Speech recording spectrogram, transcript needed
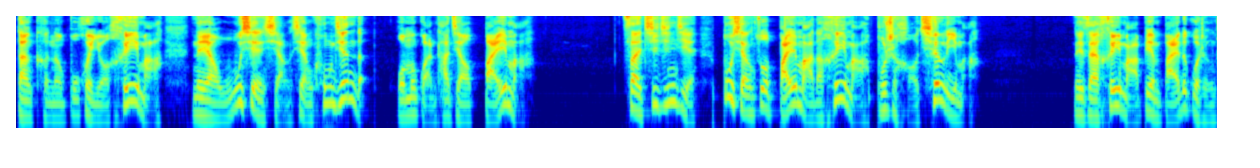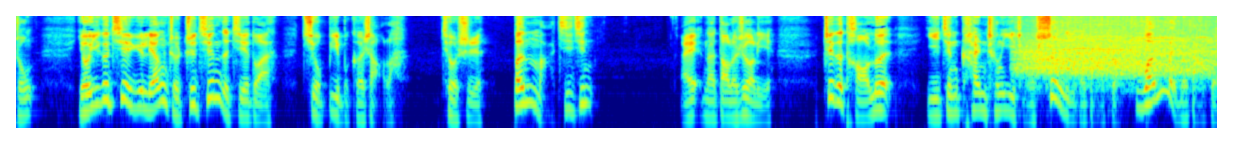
但可能不会有黑马那样无限想象空间的，我们管它叫白马。在基金界，不想做白马的黑马不是好千里马。那在黑马变白的过程中，有一个介于两者之间的阶段就必不可少了，就是奔马基金。哎，那到了这里，这个讨论已经堪称一场胜利的大会，完美的大会。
